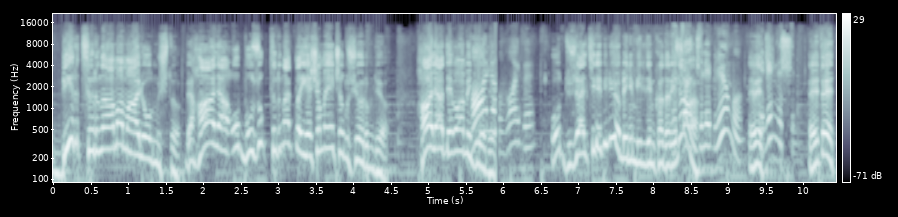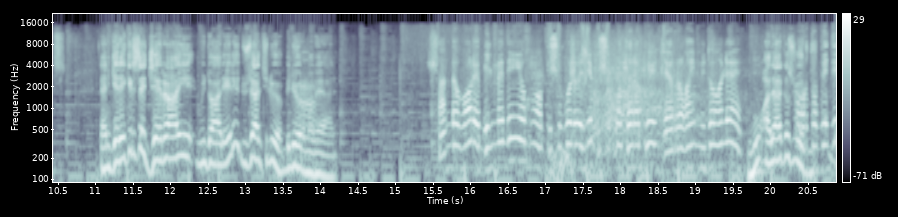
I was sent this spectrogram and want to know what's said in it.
bir tırnağıma mal olmuştu ve hala o bozuk tırnakla yaşamaya çalışıyorum diyor. Hala devam ediyor diyor. Hala vay be. O düzeltilebiliyor benim bildiğim kadarıyla ama. Düzeltilebiliyor mu? Evet. Emin misin? Evet evet. Yani gerekirse cerrahi müdahaleyle düzeltiliyor biliyorum Ha. onu yani. Sen de var ya bilmediğin yok mu? Psikoloji, psikoterapi, cerrahi müdahale, Bu alakası yok. ortopedi.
